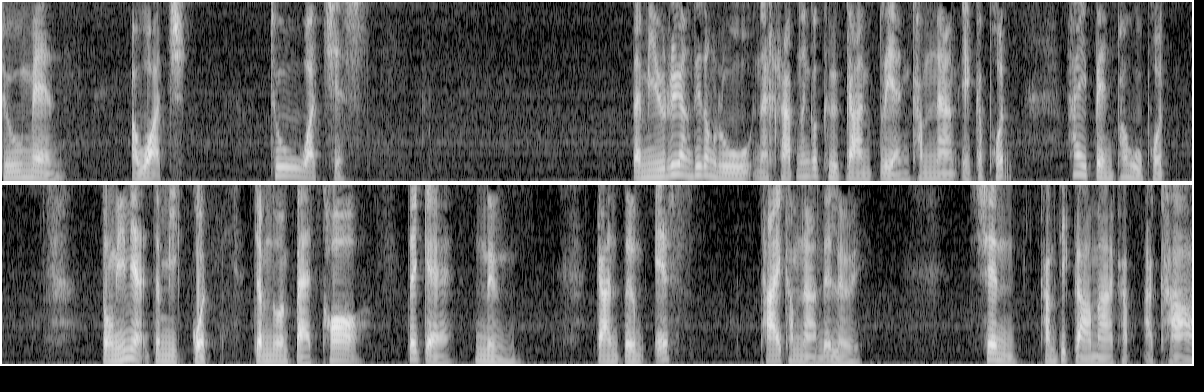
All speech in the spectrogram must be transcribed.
two men a watch two watches แต่มีเรื่องที่ต้องรู้นะครับ นั่นก็คือการเปลี่ยนคำนามเอกพจน์ ให้เป็นพหูพจน์ ตรงนี้เนี่ยจะมีกฎจำนวน 8 ข้อ ได้แก่ 1. การเติม s ท้ายคำนามได้เลย เช่นคำที่กล่าวมาครับ a car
